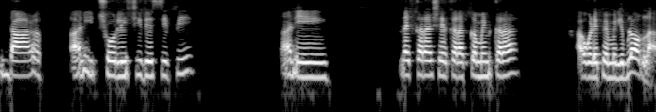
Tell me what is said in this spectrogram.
डाळ आणि छोलेची रेसिपी आणि लाईक करा शेअर करा कमेंट करा. अवघडे फॅमिली ब्लॉगला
